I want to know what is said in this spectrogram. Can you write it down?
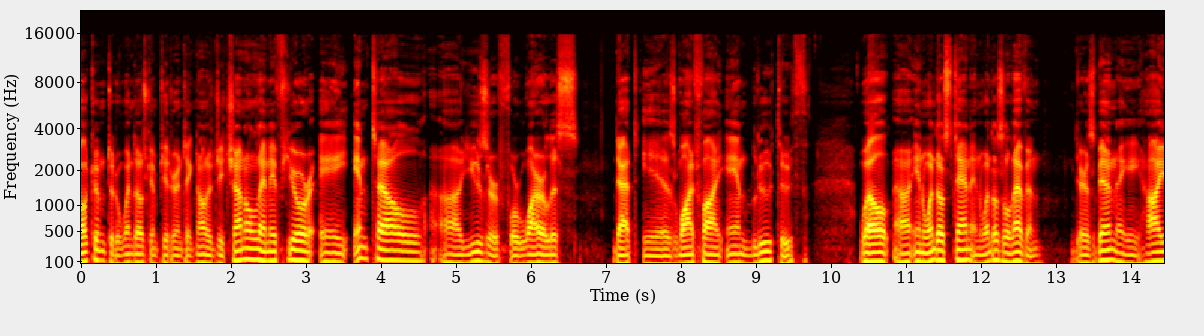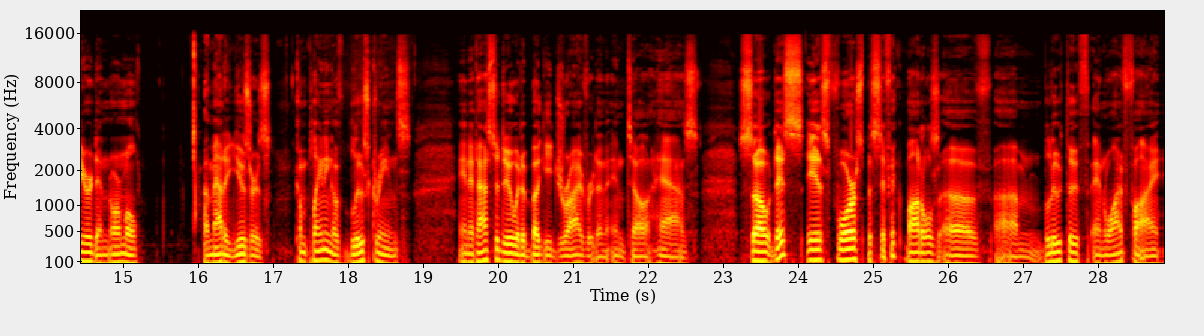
Welcome to the Windows Computer and Technology channel. And if you're a Intel uh, user for wireless, that is Wi-Fi and Bluetooth, well, uh, in Windows 10 and Windows 11, there's been a higher than normal amount of users complaining of blue screens, and it has to do with a buggy driver that Intel has. So this is for specific models of um, Bluetooth and Wi-Fi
